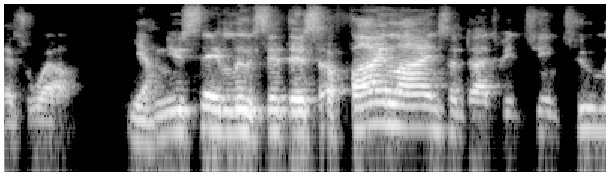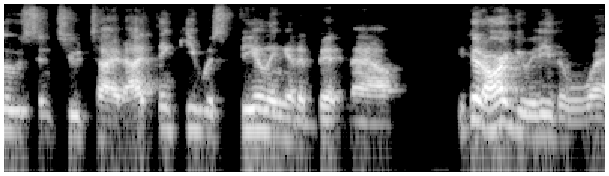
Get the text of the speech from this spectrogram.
as well. Yeah. When you say loose, there's a fine line sometimes between too loose and too tight. I think he was feeling it a bit now. You could argue it either way.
